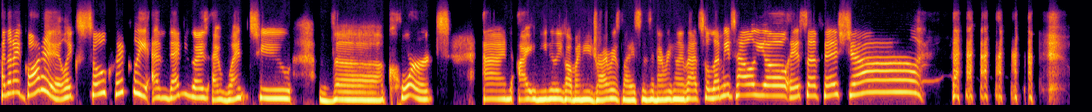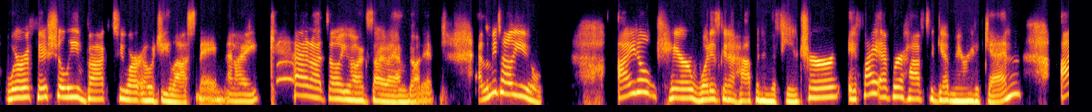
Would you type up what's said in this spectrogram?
and then I got it like so quickly and then you guys I went to the court and I immediately got my new driver's license and everything like that. So let me tell y'all, it's official. We're officially back to our OG last name and I cannot tell you how excited I am about it. And let me tell you, I don't care what is going to happen in the future. If I ever have to get married again, I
